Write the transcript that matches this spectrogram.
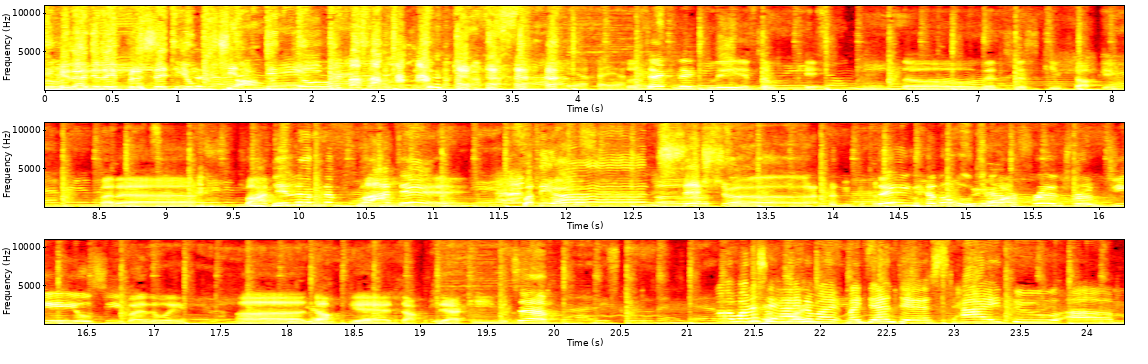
kailangan nyo na i-present yung shit ninyo. So technically, it's okay. So let's just keep talking. Para bate lang ng bate! Batian session! Saying hello to our friends from GAOC, by the way. Uh, Doc Jan, Doc Jackie. What's up? I want to say hi to my, my dentist. Hi to um,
